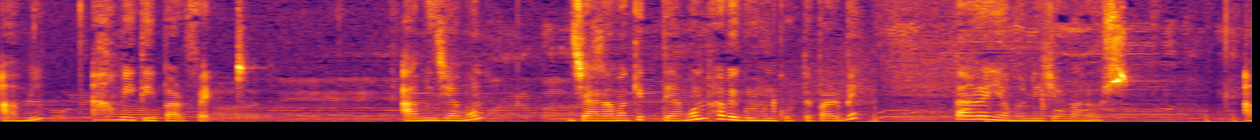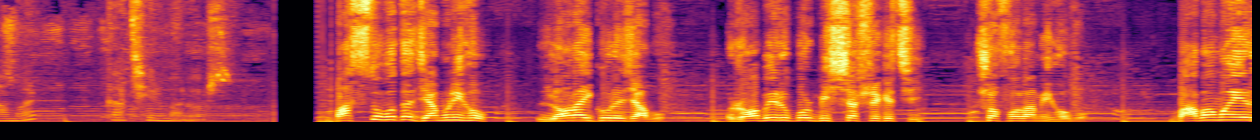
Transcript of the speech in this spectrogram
আমি আমিতেই পারফেক্ট আমি যেমন যারা আমাকে তেমনভাবে গ্রহণ করতে পারবে তারাই আমার নিজের মানুষ আমার কাছের মানুষ। বাস্তবতা যেমনই হোক লড়াই করে যাব। রবের উপর বিশ্বাস রেখেছি সফল আমি হব। বাবা মায়ের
